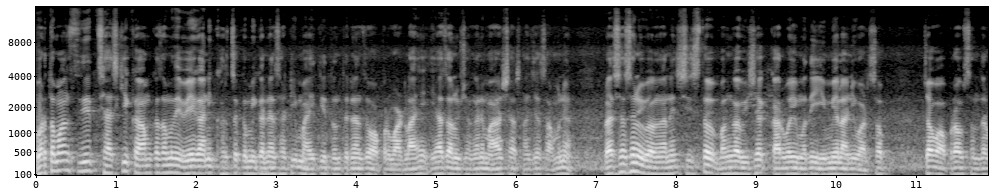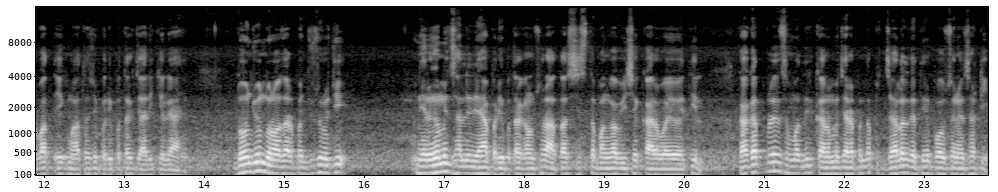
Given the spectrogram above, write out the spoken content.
वर्तमान स्थितीत शासकीय कामकाजामध्ये वेग आणि खर्च कमी करण्यासाठी माहिती तंत्रज्ञानाचा वापर वाढला आहे. याच अनुषंगाने महाराष्ट्र शासनाच्या सामान्य प्रशासन विभागाने शिस्तभंगाविषयक कारवाईमध्ये ईमेल आणि व्हॉट्सअपच्या वापरासंदर्भात एक महत्त्वाचे परिपत्रक जारी केले आहे. दोन जून दोन हजार पंचवीस रोजी निर्गमित झालेल्या ह्या परिपत्रकानुसार आता शिस्तभंगाविषयक कारवाईतील कागदपत्रे संबंधित कर्मचाऱ्यापर्यंत जलद गतीने पोहोचवण्यासाठी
